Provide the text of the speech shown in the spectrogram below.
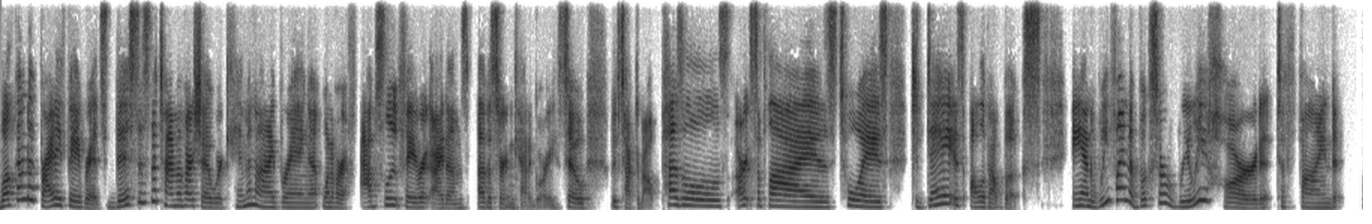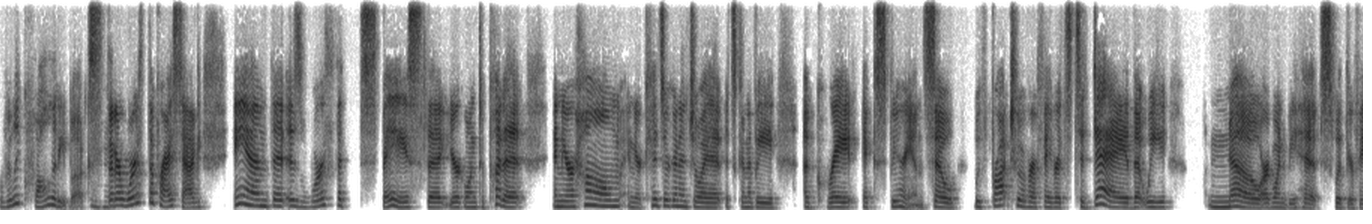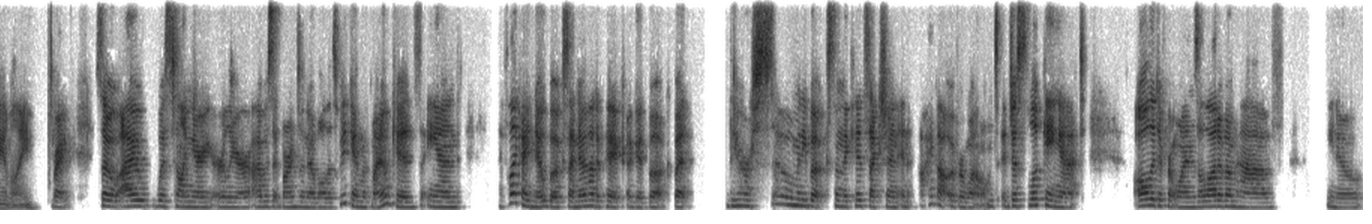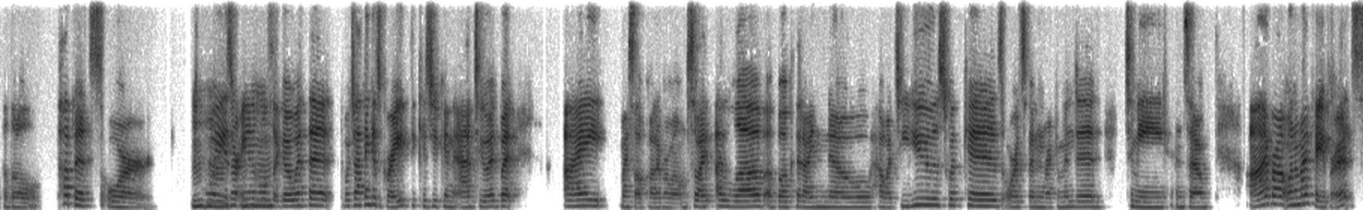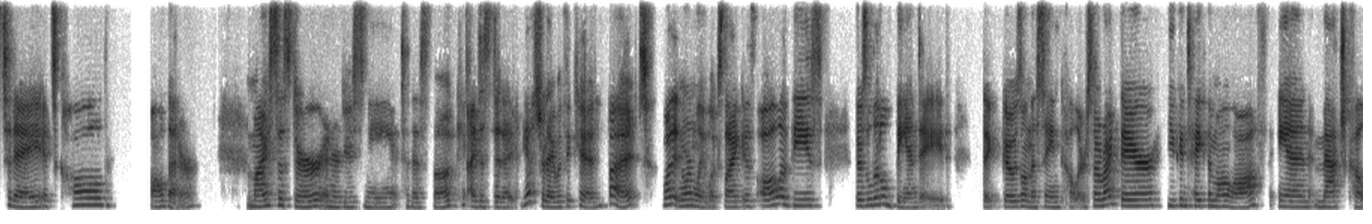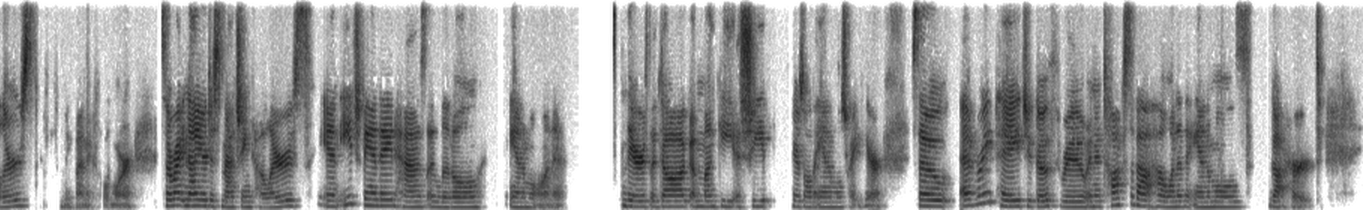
Welcome to Friday Favorites. This is the time of our show where Kim and I bring one of our absolute favorite items of a certain category. So we've talked about puzzles, art supplies, toys. Today is all about books. And we find that books are really hard to find really quality books mm-hmm. that are worth the price tag and that is worth the space that you're going to put it in your home and your kids are going to enjoy it. It's going to be a great experience. So, we've brought two of our favorites today that we know are going to be hits with your family. Right. So, I was telling Mary earlier, I was at Barnes and Noble this weekend with my own kids, and I feel like I know books. I know how to pick a good book, but there are so many books in the kids section, and I got overwhelmed. And just looking at all the different ones, a lot of them have, you know, a little puppets or mm-hmm, toys or animals mm-hmm. that go with it, which I think is great because you can add to it. But I myself got overwhelmed. So I, I love a book that I know how it's used with kids or it's been recommended to me. And so I brought one of my favorites today. It's called All Better. My sister introduced me to this book. I just did it yesterday with a kid, but what it normally looks like is all of these there's a little band aid that goes on the same color. So right there, you can take them all off and match colors. Let me find a couple more. So right now you're just matching colors and each band-aid has a little animal on it. There's a dog, a monkey, a sheep. Here's all the animals right here. So every page you go through and it talks about how one of the animals got hurt.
